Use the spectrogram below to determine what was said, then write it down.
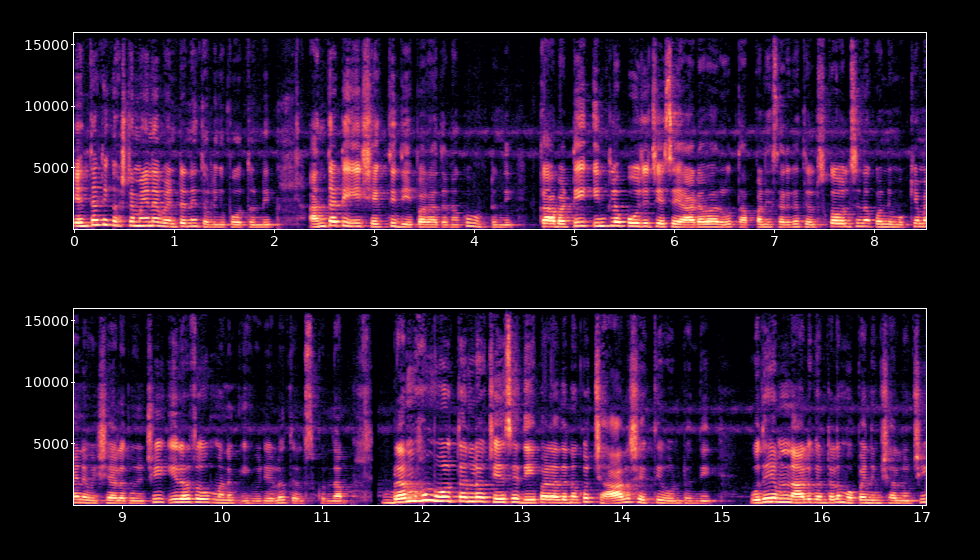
ఎంతటి కష్టమైన వెంటనే తొలగిపోతుంది. అంతటి శక్తి దీపారాధనకు ఉంటుంది. కాబట్టి ఇంట్లో పూజ చేసే ఆడవారు తప్పనిసరిగా తెలుసుకోవాల్సిన కొన్ని ముఖ్యమైన విషయాల గురించి ఈరోజు మనం ఈ వీడియోలో తెలుసుకుందాం. బ్రహ్మముహూర్తంలో చేసే దీపారాధనకు చాలా శక్తి ఉంటుంది. ఉదయం నాలుగు గంటల ముప్పై నిమిషాల నుంచి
